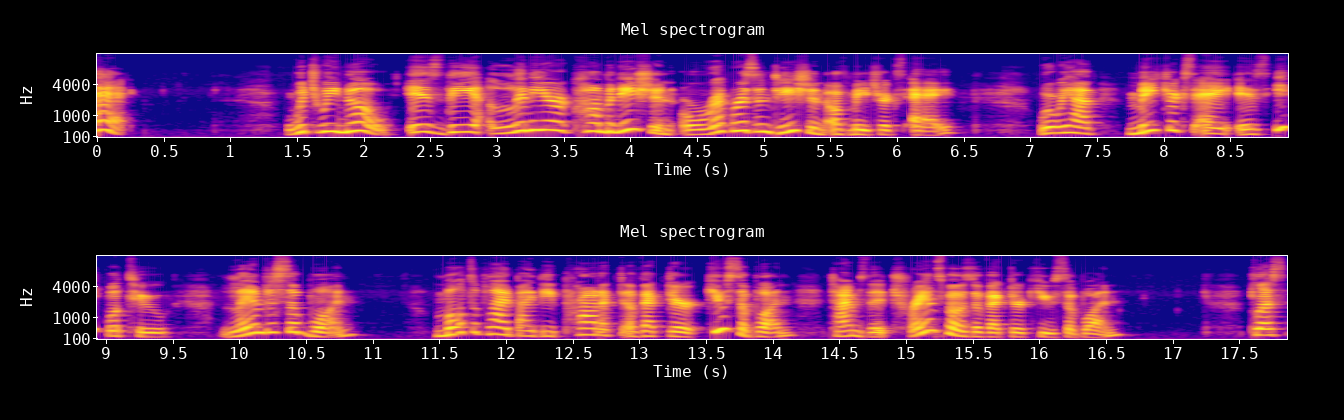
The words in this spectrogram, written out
A which we know is the linear combination representation of matrix A, where we have matrix A is equal to lambda sub 1 multiplied by the product of vector q sub 1 times the transpose of vector q sub 1 plus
